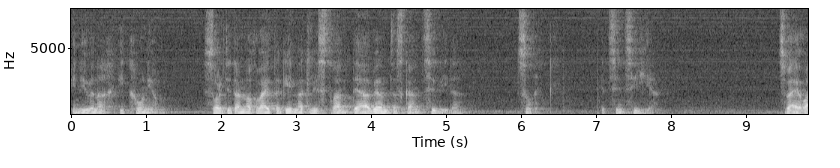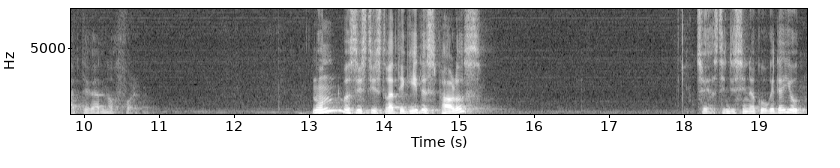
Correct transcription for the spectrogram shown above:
hinüber nach Iconium. Sollte dann noch weitergehen nach Lystra und Derbe und das Ganze wieder zurück. Jetzt sind sie hier. Zwei Orte werden noch folgen. Nun, was ist die Strategie des Paulus? Zuerst in die Synagoge der Juden,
